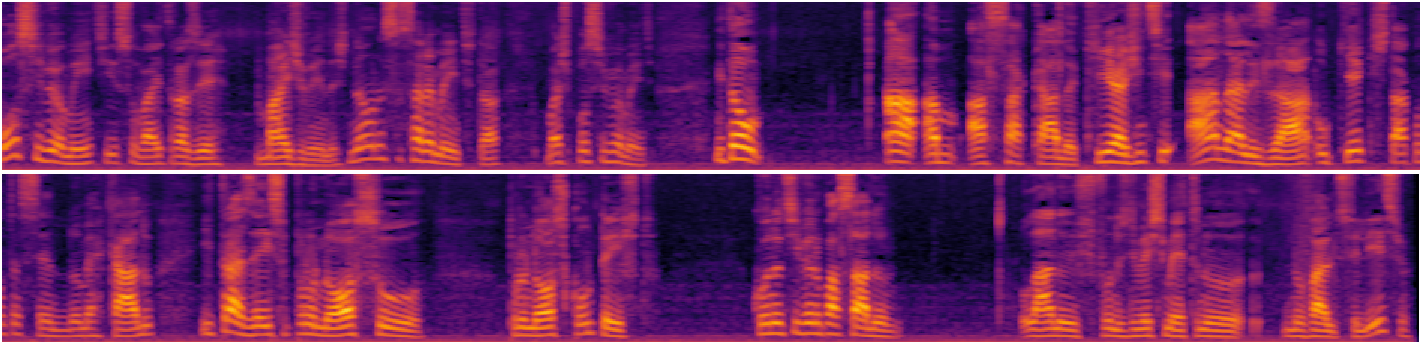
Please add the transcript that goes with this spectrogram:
Possivelmente isso vai trazer mais vendas. Não necessariamente, tá? Mas possivelmente. Então, a, a, a, sacada aqui é a gente analisar o que, é que está acontecendo no mercado e trazer isso para o nosso, nosso contexto. Quando eu tive ano passado lá nos fundos de investimento no, no Vale do Silício,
